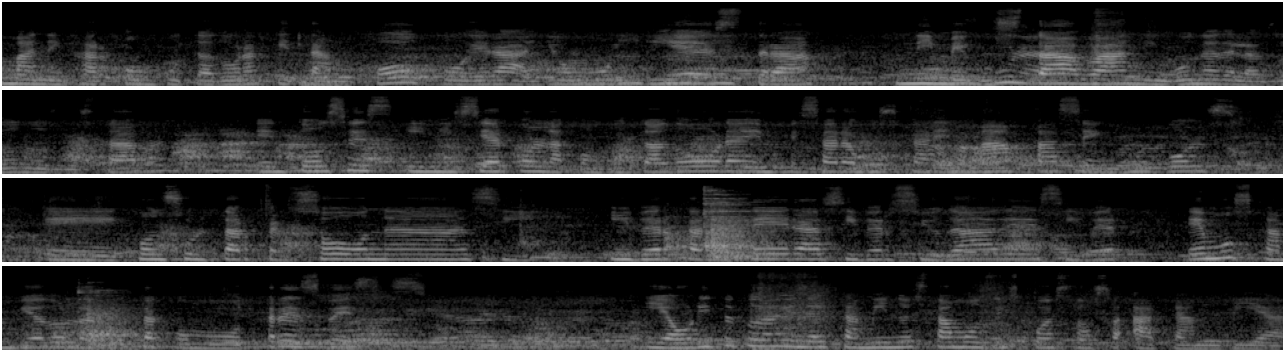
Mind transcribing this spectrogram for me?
manejar computadora, que tampoco era yo muy diestra, ni me gustaba, ninguna de las dos nos gustaba. Entonces, iniciar con la computadora, empezar a buscar en mapas, en Google, eh, consultar personas y, y, ver carreteras y ver ciudades y ver... Hemos cambiado la ruta como tres veces y ahorita todavía en el camino estamos dispuestos a cambiar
